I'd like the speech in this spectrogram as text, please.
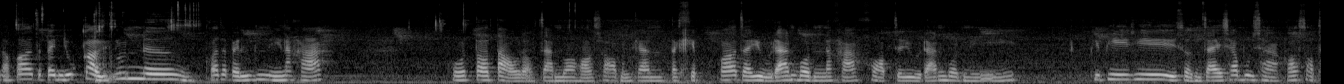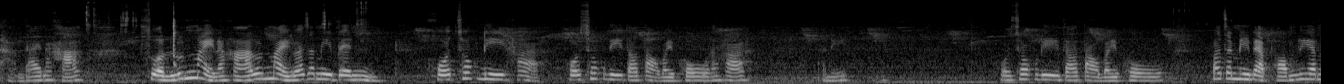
แล้วก็จะเป็นยุคเก่าอีกรุ่นหนึ่งก็จะเป็นรุ่นนี้นะคะโค้ดต่อเต่าดอกจันวอหอชอเหมือนกันตะเข็บก็จะอยู่ด้านบนนะคะ ขอบจะอยู่ด้านบนนี้ พี่ๆที่สนใจเช่าบูชาก็สอบถามได้นะคะ ส่วนรุ่นใหม่นะคะ รุ่นใหม่ก็จะมีเป็นโค้ดโชคดีค่ะ โค้ดโชคดีต่อเต่าใบโพนะคะ อันนี้ โค้โชคดีต่อเต่าใบโพก็จะมีแบบพร้อมเลี่ยม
